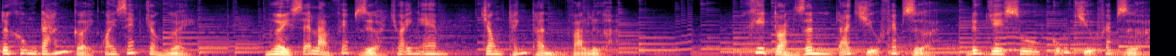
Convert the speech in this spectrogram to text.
tôi không đáng cởi quay dép cho người người sẽ làm phép rửa cho anh em trong thánh thần và lửa. Khi toàn dân đã chịu phép rửa, Đức Giêsu cũng chịu phép rửa.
